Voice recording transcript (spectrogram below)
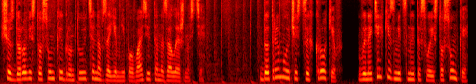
що здорові стосунки ґрунтуються на взаємній повазі та незалежності. Дотримуючись цих кроків, ви не тільки зміцните свої стосунки,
